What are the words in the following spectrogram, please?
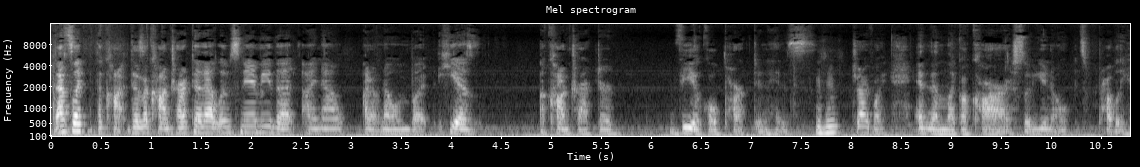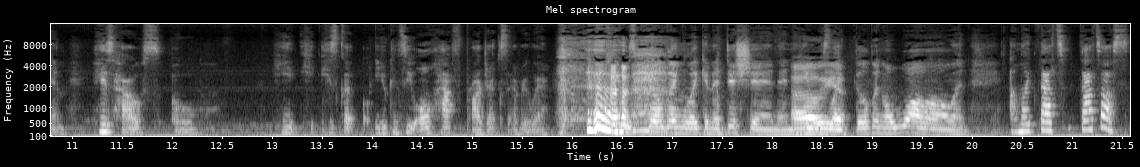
That's like the con- there's a contractor that lives near me that I now I don't know him, but he has a contractor vehicle parked in his Mhm. driveway, and then like a car, so you know it's probably him. His house, oh, he, he he's got you can see all half projects everywhere. he was building like an addition, and he Oh, was yeah. like building a wall, and I'm like that's that's us.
